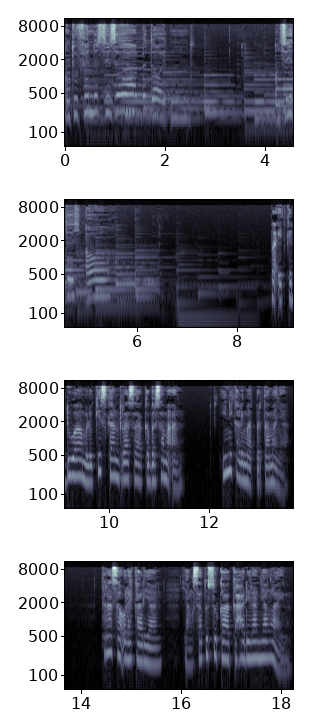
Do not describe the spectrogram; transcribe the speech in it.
Und du findest sie sehr bedeutend und sie dich auch. Bait kedua melukiskan rasa kebersamaan. Ini kalimat pertamanya. Terasa oleh kalian yang satu suka kehadiran yang lain.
